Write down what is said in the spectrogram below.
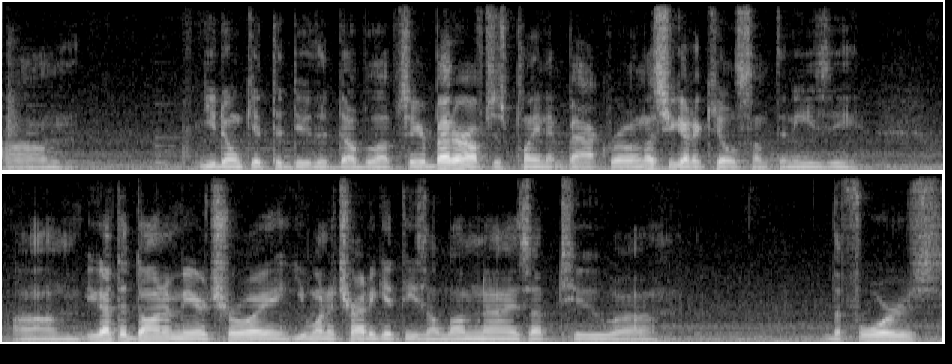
um, you don't get to do the double up. So you're better off just playing it back row, unless you got to kill something easy. Um, you got the Dawnamir Troy. You want to try to get these alumni up to uh, the fours.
